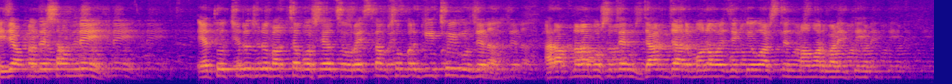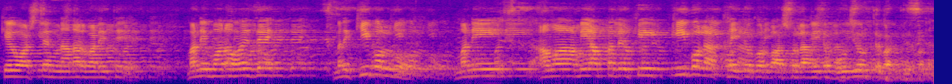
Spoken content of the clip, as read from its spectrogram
এই যে আপনাদের সামনে এত ছোট ছোট বাচ্চা বসে আছে, ওরা ইসলাম সম্পর্কে কিছুই বোঝে না। আর আপনারা বসেছেন, যার যার মনে হয় যে কেউ আসছেন মামার বাড়িতে, কেউ আসছেন নানার বাড়িতে। মানে মনে হয় যে মানে কি বলব? মানে আমি আপনাদেরকে কি বলে আখ্যায়িত করব? আসলে আমি এটা বুঝে উঠতে পারতেছি না।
